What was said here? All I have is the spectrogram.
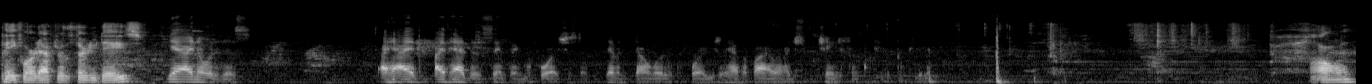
pay for it after the 30 days. Yeah, I know what it is. I, I, I've had the same thing before. It's just I haven't downloaded it before. I usually have a file and I just change it from computer to computer. Oh.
